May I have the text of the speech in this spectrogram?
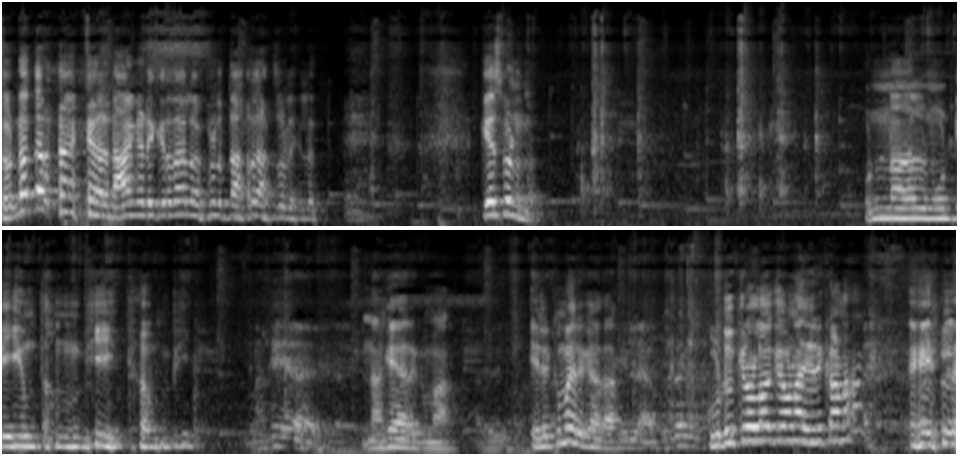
சொன்னா தான் நாங்க நாங்க எடுக்கிறதா இல்லை உங்களுக்கு தாரதா சொல்லல. கேஸ் பண்ணுங்க. உன்னால் முடியும் தம்பி தம்பி. நகையா இருக்குமா? இருக்குமா இருக்காதா? குடுக்கிற அளவுக்கு எவனா இருக்கானா? இல்ல.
